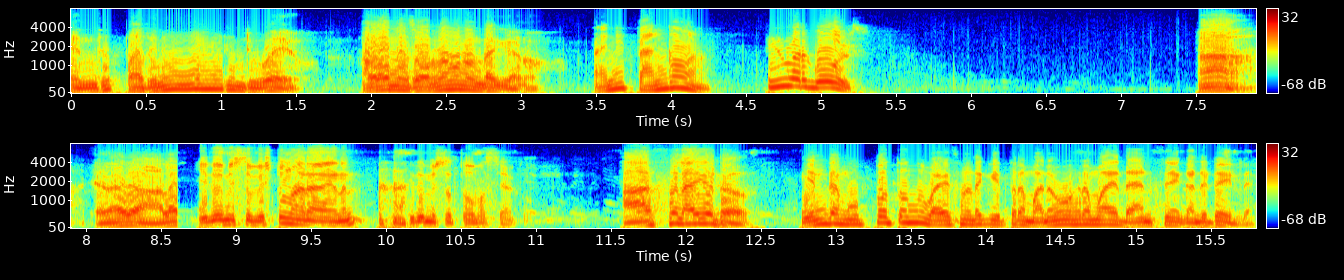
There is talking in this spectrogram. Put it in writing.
എന്ത് പതിനയ്യായിരം രൂപയോ? അവളെന്നെ സ്വർണം കൊണ്ടുണ്ടാക്കിയാണോ തനി തങ്കമാണ്. പ്യുവർ ഗോൾഡ് ആ ഏതായാലും ആളെ ഇത് മിസ്റ്റർ വിഷ്ണുനാരായണൻ ഇത് മിസ്റ്റർ തോമസ് ചാക്കോ. അസലായി കേട്ടോ എന്റെ മുപ്പത്തൊന്ന് വയസ്സിനിടയ്ക്ക് ഇത്ര മനോഹരമായ ഡാൻസ് ഞാൻ കണ്ടിട്ടേ ഇല്ല.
